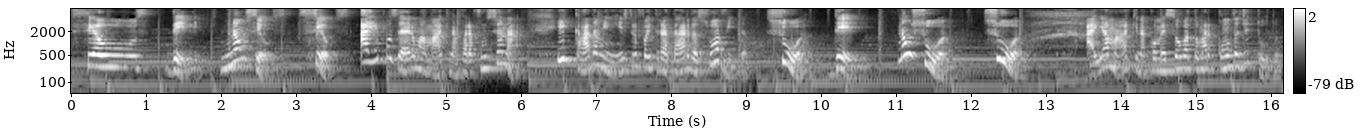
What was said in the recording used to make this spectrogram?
Seus dele, não seus, seus. Aí puseram a máquina para funcionar e cada ministro foi tratar da sua vida. Sua, dele, não sua, sua. Aí a máquina começou a tomar conta de tudo.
